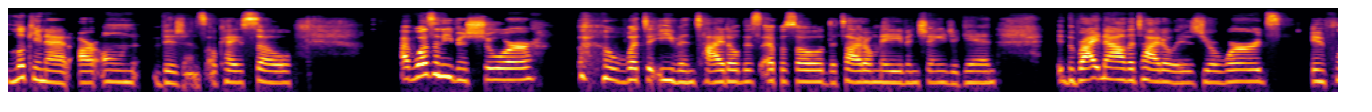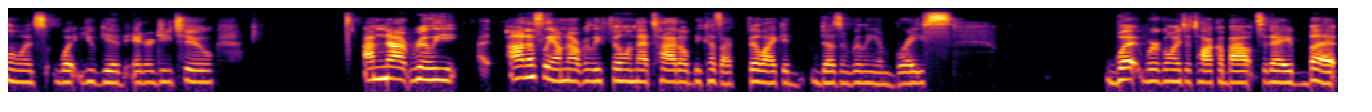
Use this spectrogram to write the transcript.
looking at our own visions. Okay, so I wasn't even sure what to even title this episode. The title may even change again. Right now, the title is Your Words Influence What You Give Energy to. I'm not really, honestly, I'm not really feeling that title because I feel like it doesn't really embrace what we're going to talk about today. But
